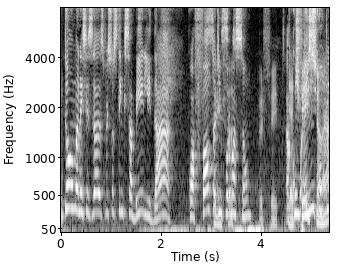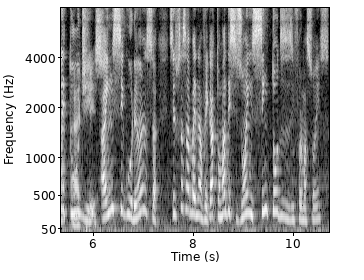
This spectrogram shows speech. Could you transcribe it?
Então é uma necessidade, as pessoas têm que saber lidar com a falta de informação. Perfeito. A, é difícil, a né? É incompletude, a insegurança. Você precisa saber navegar, tomar decisões sem todas as informações.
